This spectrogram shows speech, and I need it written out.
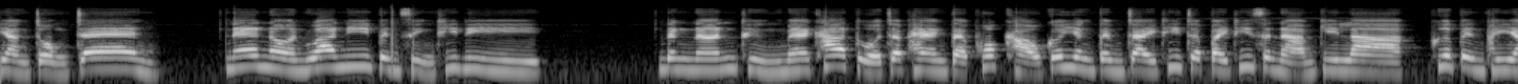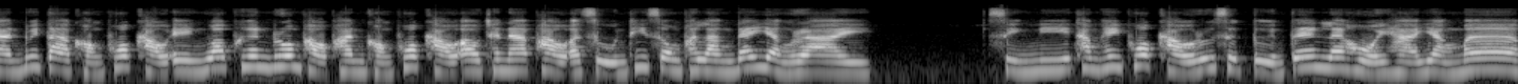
อย่างจงแจ้ง แน่นอนว่านี่เป็นสิ่งที่ดี ดังนั้นถึงแม้ค่าตั๋วจะแพงแต่พวกเขาก็ยังเต็มใจที่จะไปที่สนามกีฬา เพื่อเป็นพยานด้วยตาของพวกเขาเองว่าเพื่อนร่วมเผ่าพันธุ์ของพวกเขาเอาชนะเผ่าอสูรที่ทรงพลังได้อย่างไร สิ่งนี้ทำให้พวกเขารู้สึกตื่นเต้นและโหยหาอย่างมาก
